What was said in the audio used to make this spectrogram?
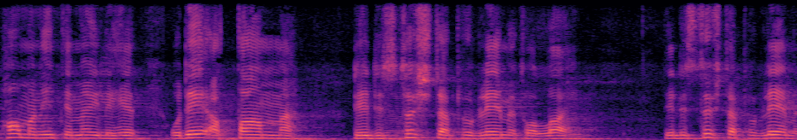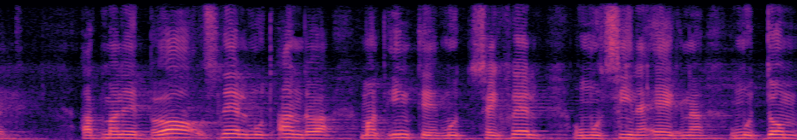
har man inte möjlighet. Och det är att tamma. Det är det största problemet wallahi. Det är det största problemet. Att man är bra och snäll mot andra, men inte mot sig själv och mot sina egna och mot dem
